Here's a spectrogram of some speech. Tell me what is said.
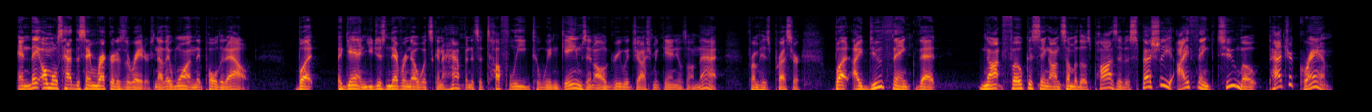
and they almost had the same record as the Raiders. Now they won, they pulled it out. But again, you just never know what's going to happen. It's a tough league to win games in. I'll agree with Josh McDaniels on that from his presser. But I do think that not focusing on some of those positives, especially I think too, Moe, Patrick Graham.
